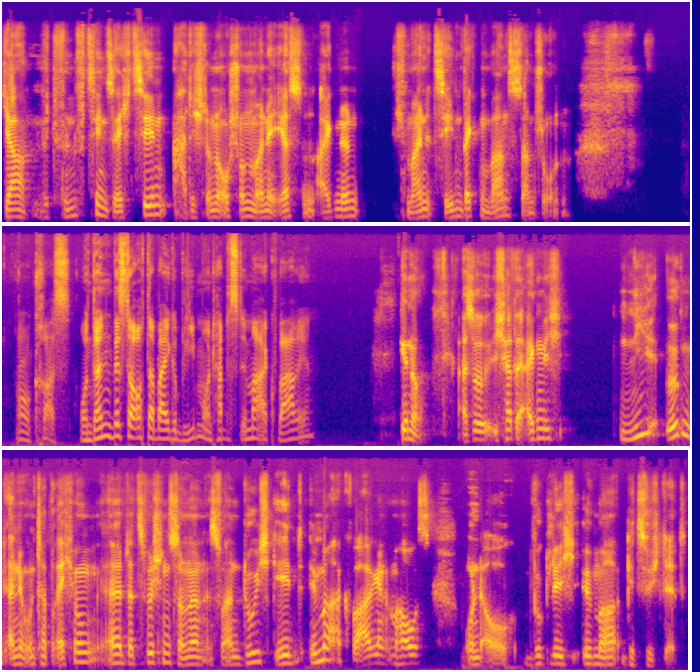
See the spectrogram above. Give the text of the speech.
ja, mit 15, 16 hatte ich dann auch schon meine ersten eigenen, ich meine, zehn Becken waren es dann schon. Oh, krass. Und dann bist du auch dabei geblieben und hattest immer Aquarien? Genau. Also ich hatte eigentlich nie irgendeine Unterbrechung äh, dazwischen, sondern es waren durchgehend immer Aquarien im Haus und auch wirklich immer gezüchtet.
